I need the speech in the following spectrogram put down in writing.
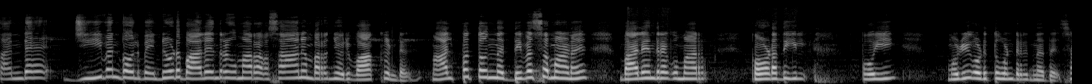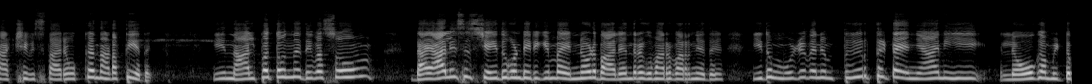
തന്റെ ജീവൻ പോലും. എന്നോട് ബാലേന്ദ്രകുമാർ അവസാനം പറഞ്ഞൊരു വാക്കുണ്ട്. നാൽപ്പത്തൊന്ന് ദിവസമാണ് ബാലേന്ദ്രകുമാർ കോടതിയിൽ പോയി മൊഴി കൊടുത്തുകൊണ്ടിരുന്നത് സാക്ഷി വിസ്താരം ഒക്കെ നടത്തിയത്. ഈ നാൽപ്പത്തൊന്ന് ദിവസവും ഡയാലിസിസ് ചെയ്തുകൊണ്ടിരിക്കുമ്പോൾ എന്നോട് ബാലേന്ദ്രകുമാർ പറഞ്ഞത് ഇത് മുഴുവനും തീർത്തിട്ടേ ഞാൻ ഈ ലോകം വിട്ട്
